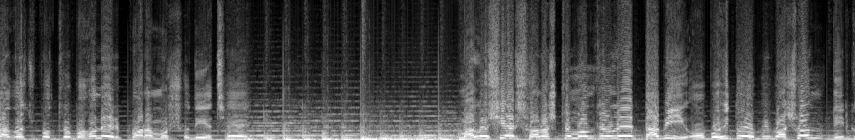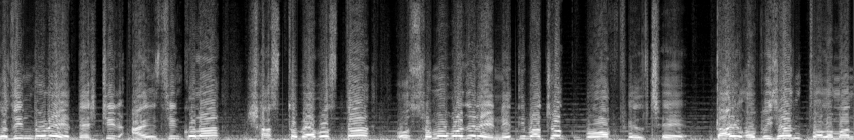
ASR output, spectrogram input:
কাগজপত্র বহনের পরামর্শ দিয়েছে। মালয়েশিয়ার স্বরাষ্ট্র মন্ত্রণালয়ের দাবি, অবৈধ অভিবাসন দীর্ঘদিন ধরে দেশটির আইন শৃঙ্খলা, স্বাস্থ্য ব্যবস্থা ও শ্রমবাজারে নেতিবাচক প্রভাব ফেলছে। তাই অভিযান চলমান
